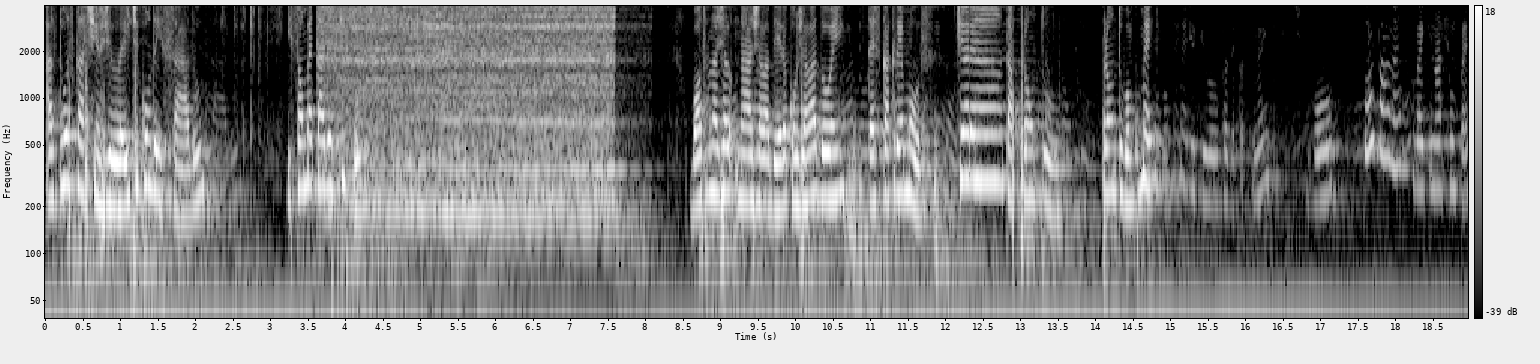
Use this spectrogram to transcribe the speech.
as duas caixinhas de leite condensado e só metade suco. Bota na, na geladeira, congelador, hein? Até ficar cremoso. Tcharam! Tá pronto. Pronto, vamos comer. E o que eu vou fazer com as sementes? Vou plantar, né? Vai que nasce um pé.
